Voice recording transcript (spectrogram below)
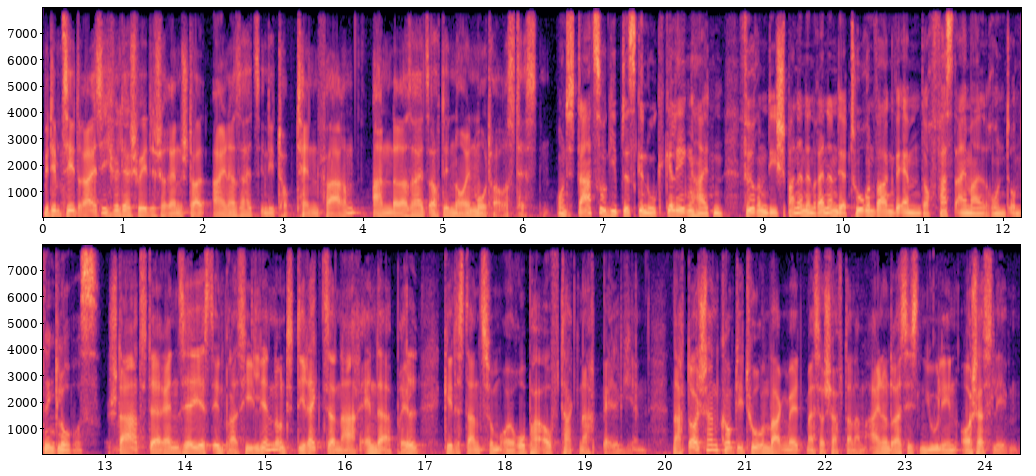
Mit dem C30 will der schwedische Rennstall einerseits in die Top 10 fahren, andererseits auch den neuen Motor austesten. Und dazu gibt es genug Gelegenheiten, führen die spannenden Rennen der Tourenwagen-WM doch fast einmal rund um den Globus. Start der Rennserie ist in Brasilien und direkt danach, Ende April, geht es dann zum Europaauftakt nach Belgien. Nach Deutschland kommt die Tourenwagen-Weltmeisterschaft dann am 31. Juli in Oschersleben.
